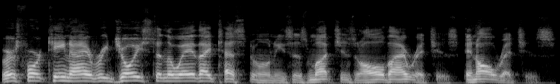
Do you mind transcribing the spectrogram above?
Verse 14, I have rejoiced in the way of thy testimonies as much as in all thy riches, in all riches.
